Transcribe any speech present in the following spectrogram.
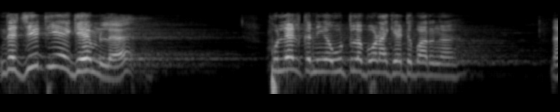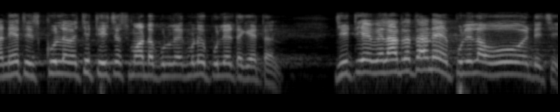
இந்த ஜிடிஏ கேம்ல பிள்ளைகளுக்கு நீங்க வீட்டுல போனா கேட்டு பாருங்க நான் நேற்று ஸ்கூல்ல வச்சு டீச்சர்ஸ் மாட்ட பிள்ளைக்கு முன்னாடி புள்ளைகிட்ட கேட்டேன் ஜிடிஏ விளையாடுறதானே புள்ளைலாம் ஓ வந்துச்சு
